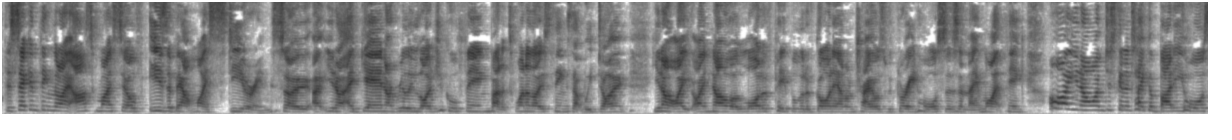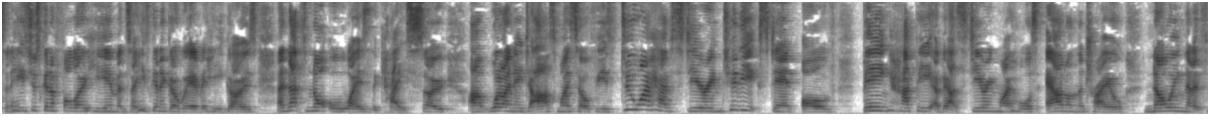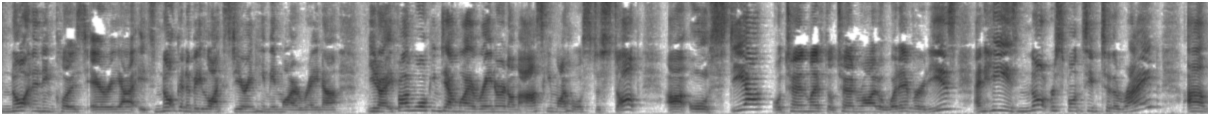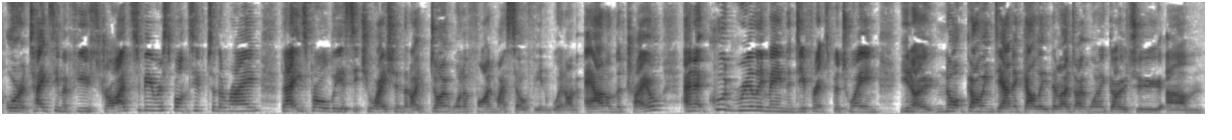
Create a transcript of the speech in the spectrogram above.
The second thing that I ask myself is about my steering. So, uh, you know, again, a really logical thing, but it's one of those things that we don't, you know, I, I know a lot of people that have gone out on trails with green horses and they might think, oh, you know, I'm just going to take a buddy horse and he's just going to follow him and so he's going to go wherever he goes. And that's not always the case. So, um, what I need to ask myself is do I have steering to the extent of being happy about steering my horse out on the trail, knowing that it's not an enclosed area, it's not going to be like steering him in my arena. You know, if I'm walking down my arena and I'm asking my horse to stop, uh, or steer, or turn left, or turn right, or whatever it is, and he is not responsive to the rein, um, or it takes him a few strides to be responsive to the rein, that is probably a situation that I don't want to find myself in when I'm out on the trail. And it could really mean the difference between, you know, not going down a gully that I don't want to go to. Um,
